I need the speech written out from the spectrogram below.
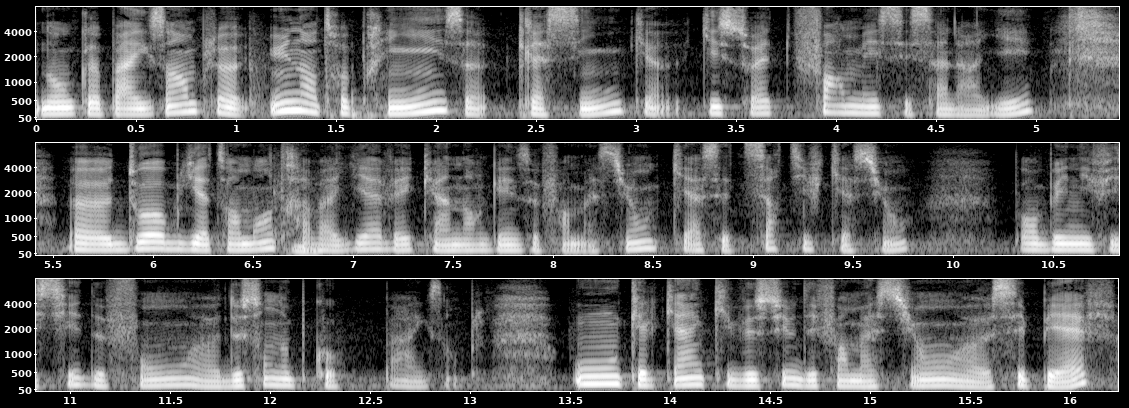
Donc, euh, par exemple, une entreprise classique qui souhaite former ses salariés euh, doit obligatoirement travailler avec un organisme de formation qui a cette certification pour bénéficier de fonds euh, de son OPCO, par exemple. Ou quelqu'un qui veut suivre des formations euh, CPF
